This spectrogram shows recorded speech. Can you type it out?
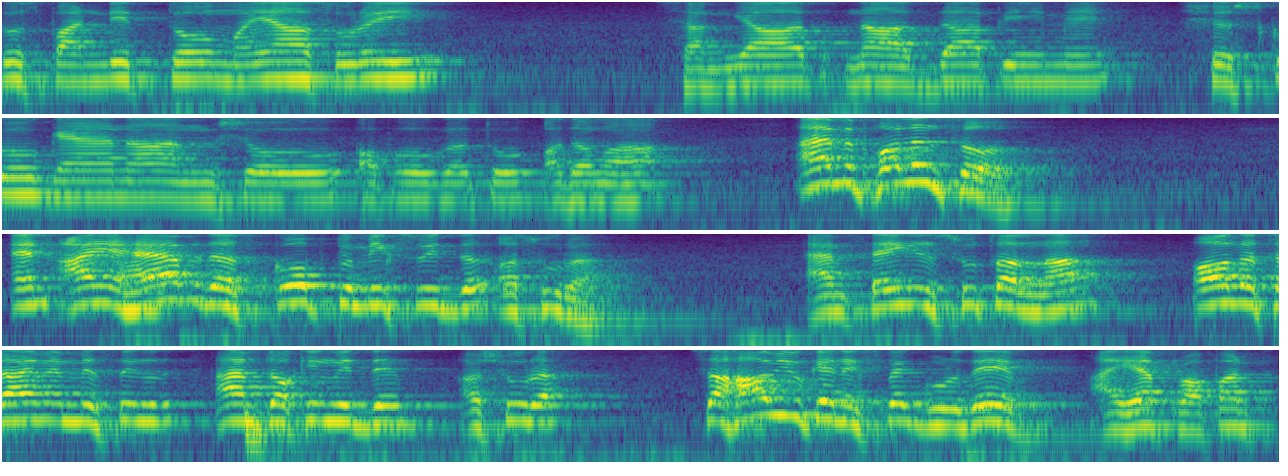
Duspanditto Maya Surai Sangyat Nadapi Me Shusko Gyanangsho Apogato Adama I am a fallen soul and I have the scope to mix with the Asura. I am saying in Sutalna, all the time I am missing, I am talking with them, Asura. So how you can expect Gurudev? I have proper,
